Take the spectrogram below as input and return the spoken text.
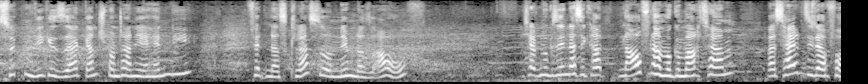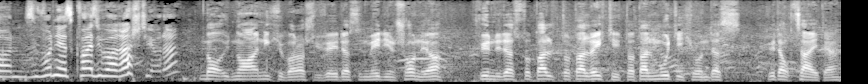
zücken, wie gesagt, ganz spontan ihr Handy, finden das klasse und nehmen das auf. Ich habe nur gesehen, dass Sie gerade eine Aufnahme gemacht haben. Was halten Sie davon? Sie wurden jetzt quasi überrascht hier, oder? No, nein, nicht überrascht. Ich sehe das in den Medien schon, ja. Ich finde das total, total richtig, total mutig und das wird auch Zeit, ja.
